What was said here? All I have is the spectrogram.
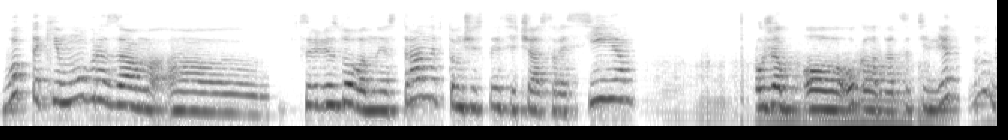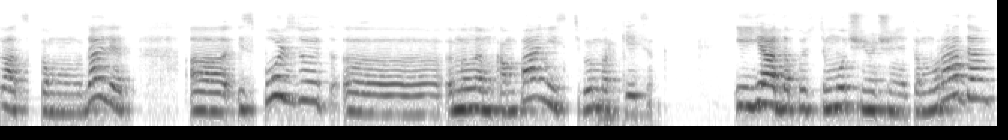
Вот таким образом э, цивилизованные страны, в том числе сейчас Россия, уже около 20 лет, ну 20, по-моему, да, лет, используют MLM-компании, сетевой маркетинг. И я, допустим, очень-очень этому рада.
